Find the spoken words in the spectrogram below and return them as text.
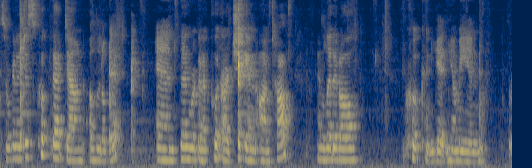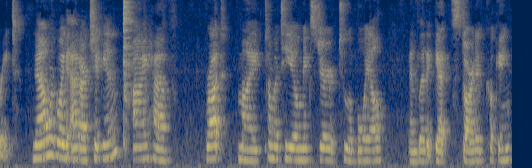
So we're gonna just cook that down a little bit and then we're gonna put our chicken on top and let it all cook and get yummy and great. Now we're going to add our chicken. I have brought my tomatillo mixture to a boil and let it get started cooking.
